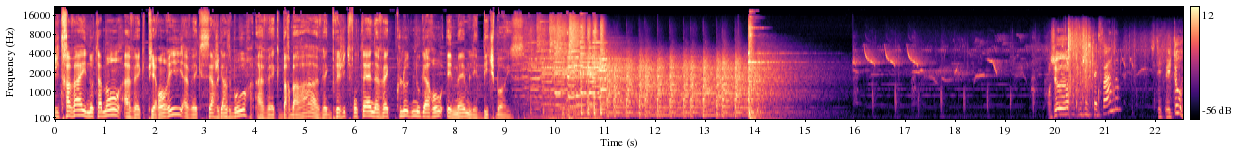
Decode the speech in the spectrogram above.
Il travaille notamment avec Pierre-Henry, avec Serge Gainsbourg, avec Barbara, avec Brigitte Fontaine, avec Claude Nougaro et même les Beach Boys. Bonjour. Bonjour Stéphane. C'était levé tôt.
